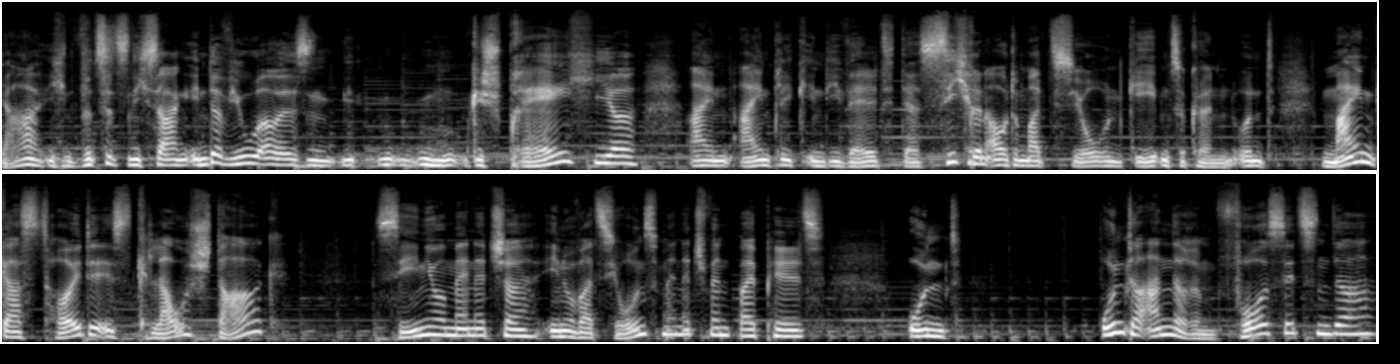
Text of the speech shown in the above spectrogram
ja, ich würde es jetzt nicht sagen Interview, aber es ist ein Gespräch hier, einen Einblick in die Welt der sicheren Automation geben zu können. Und mein Gast heute ist Klaus Stark, Senior Manager Innovationsmanagement bei Pilz und unter anderem Vorsitzender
